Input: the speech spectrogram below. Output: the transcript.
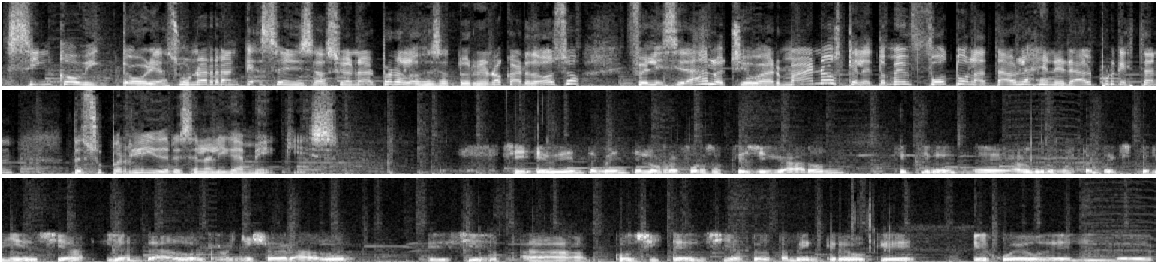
cinco victorias. Un arranque sensacional para los de Saturnino Cardoso. Felicidades a los Chivo hermanos que le tomen foto a la tabla general porque están de super líderes en la Liga MX. Sí, evidentemente los refuerzos que llegaron, que tienen eh, algunos bastante experiencia, le han dado al rebaño sagrado eh, cierta consistencia, pero también creo que el juego del, eh,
